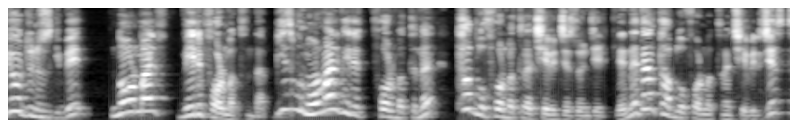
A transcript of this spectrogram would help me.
gördüğünüz gibi normal veri formatında. Biz bu normal veri formatını tablo formatına çevireceğiz öncelikle. Neden tablo formatına çevireceğiz?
